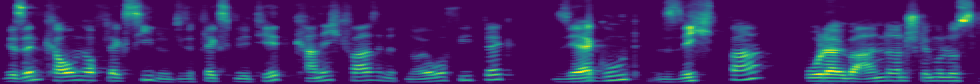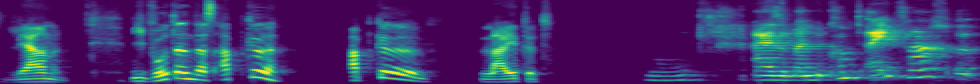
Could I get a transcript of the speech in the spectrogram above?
Wir sind kaum noch flexibel und diese Flexibilität kann ich quasi mit Neurofeedback sehr gut sichtbar oder über anderen Stimulus lernen. Wie wird denn das abge, abgeleitet? Mhm. Also man bekommt einfach, äh,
